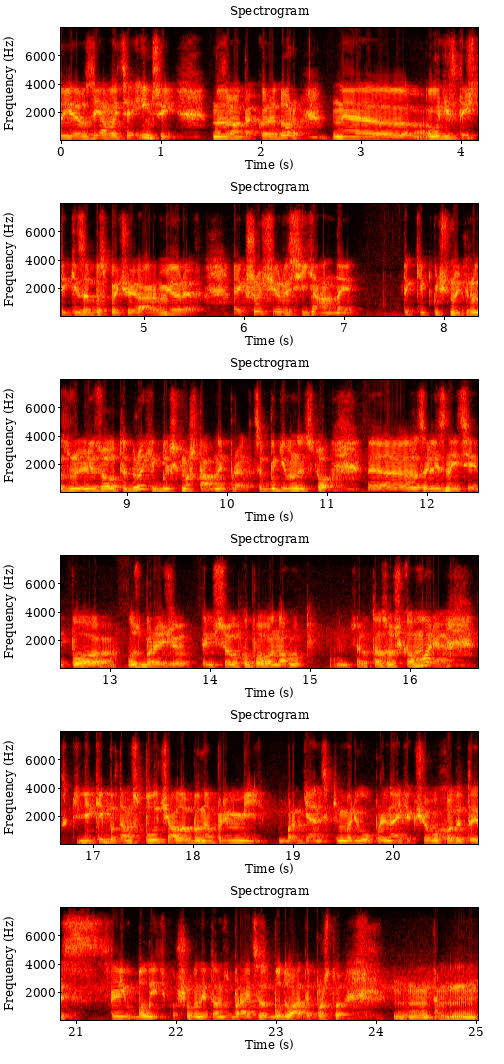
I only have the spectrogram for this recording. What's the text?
знову з'явиться інший, називаємо так, коридор е, логістичний, який забезпечує армію РФ. А якщо ще росіяни такі почнуть реалізовувати другий більш масштабний проект, це будівництво е, залізниці по узбережжю тимчасово окупованого цього Азовського моря, які би там сполучали би напрямій Бердянський Маріуполь, навіть якщо виходити з слів Балицького, що вони там збираються збудувати просто там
